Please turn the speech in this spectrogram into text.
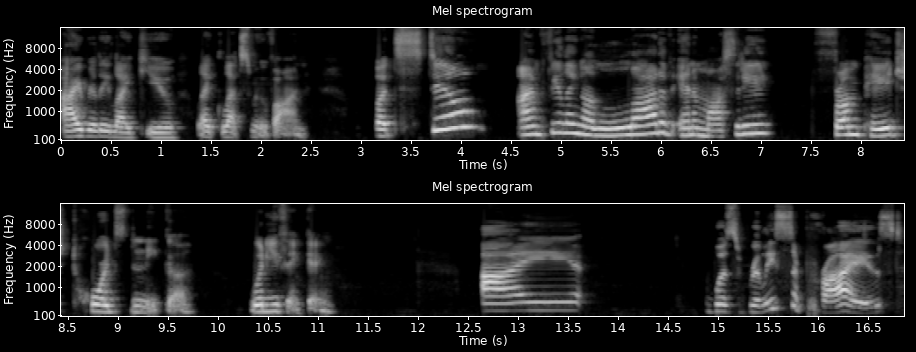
I really like you. Like, let's move on. But still, I'm feeling a lot of animosity from Paige towards Danica. What are you thinking? I was really surprised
